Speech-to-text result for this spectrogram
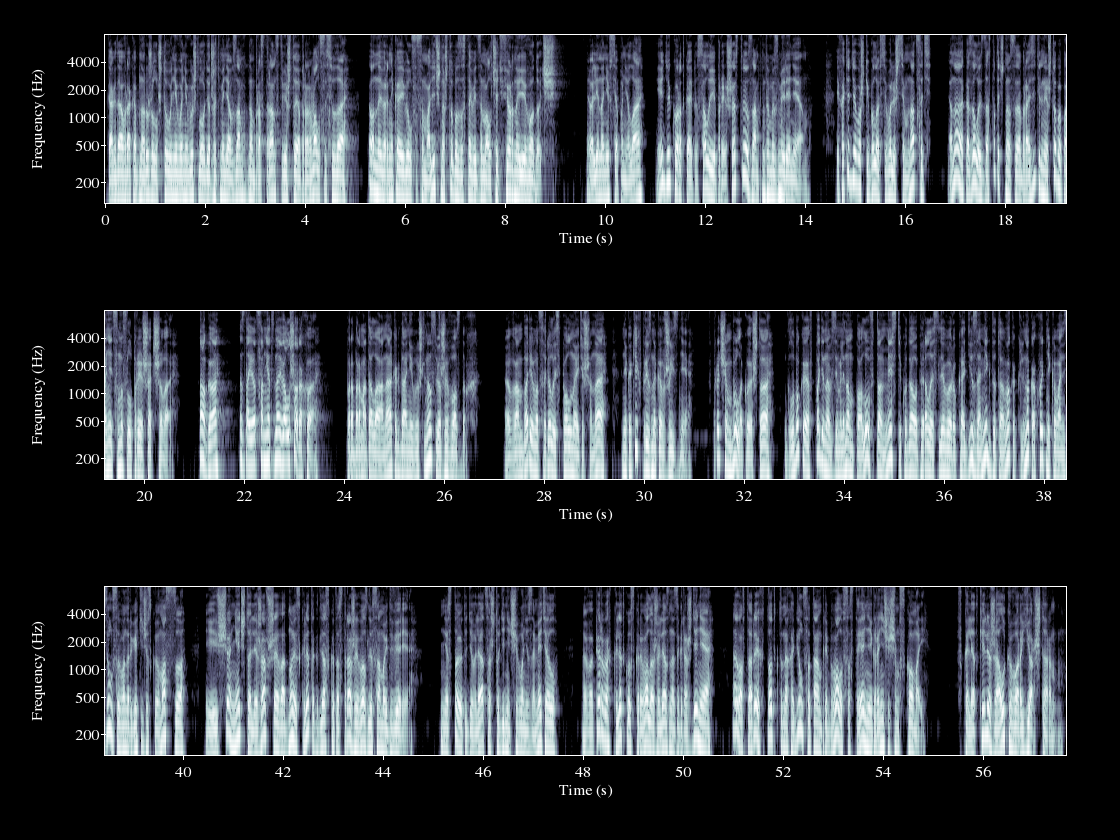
Когда враг обнаружил, что у него не вышло удержать меня в замкнутом пространстве что я прорвался сюда, он наверняка явился самолично, чтобы заставить замолчать Фёрна и его дочь. Алина не все поняла, и Ди коротко описала ей происшествие с замкнутым измерением. И хотя девушке было всего лишь 17, она оказалась достаточно сообразительной, чтобы понять смысл происшедшего. «Ого, сдается мне ты навёл шороху», – пробормотала она, когда они вышли на свежий воздух. В амбаре воцарилась полная тишина, никаких признаков жизни. Впрочем, было кое-что. Глубокая впадина в земляном полу в том месте, куда упиралась левая рука Ди за миг до того, как клинок охотника вонзился в энергетическую массу, и еще нечто, лежавшее в одной из клеток для скотостражей возле самой двери. Не стоит удивляться, что Ди ничего не заметил. Во-первых, клетку скрывало железное заграждение, а во-вторых, тот, кто находился там, пребывал в состоянии, граничащем с комой. В клетке лежал Квар Йорштерн.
